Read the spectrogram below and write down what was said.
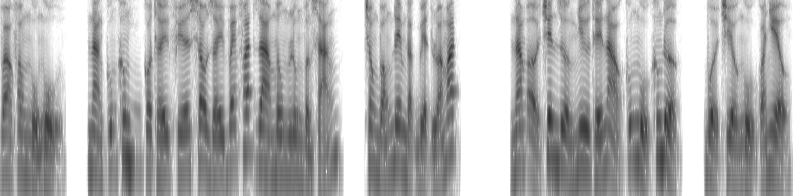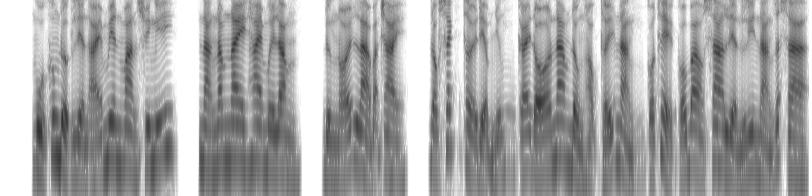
vào phòng ngủ ngủ, nàng cũng không có thấy phía sau giấy vẽ phát ra mông lung vầng sáng, trong bóng đêm đặc biệt lóa mắt. Nam ở trên giường như thế nào cũng ngủ không được, buổi chiều ngủ quá nhiều. Ngủ không được liền ái miên man suy nghĩ, nàng năm nay 25, đừng nói là bạn trai, đọc sách thời điểm những cái đó nam đồng học thấy nàng có thể có bao xa liền ly nàng rất xa,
